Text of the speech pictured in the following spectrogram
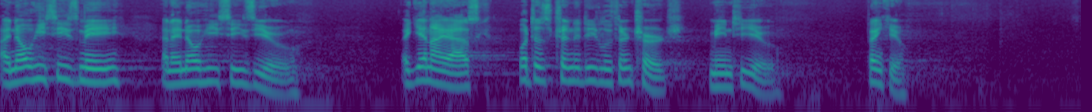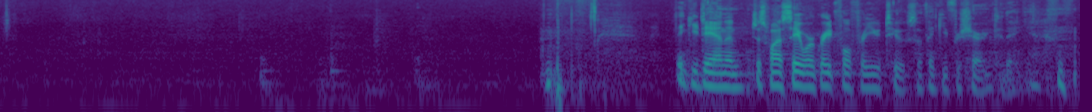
I know He sees me, and I know He sees you. Again, I ask, what does Trinity Lutheran Church mean to you? Thank you. Thank you, Dan, and just want to say we're grateful for you too, so thank you for sharing today.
